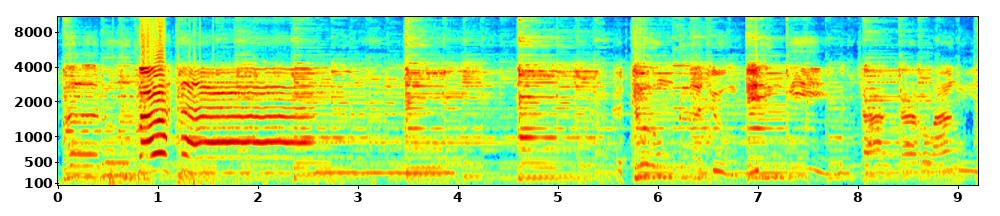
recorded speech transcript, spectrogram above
perubahan Gedung-gedung tinggi mencakar langit.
